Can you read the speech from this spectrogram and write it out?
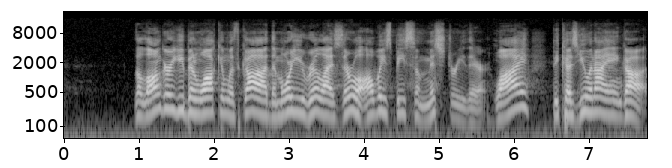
the longer you've been walking with God, the more you realize there will always be some mystery there. Why? Because you and I ain't God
